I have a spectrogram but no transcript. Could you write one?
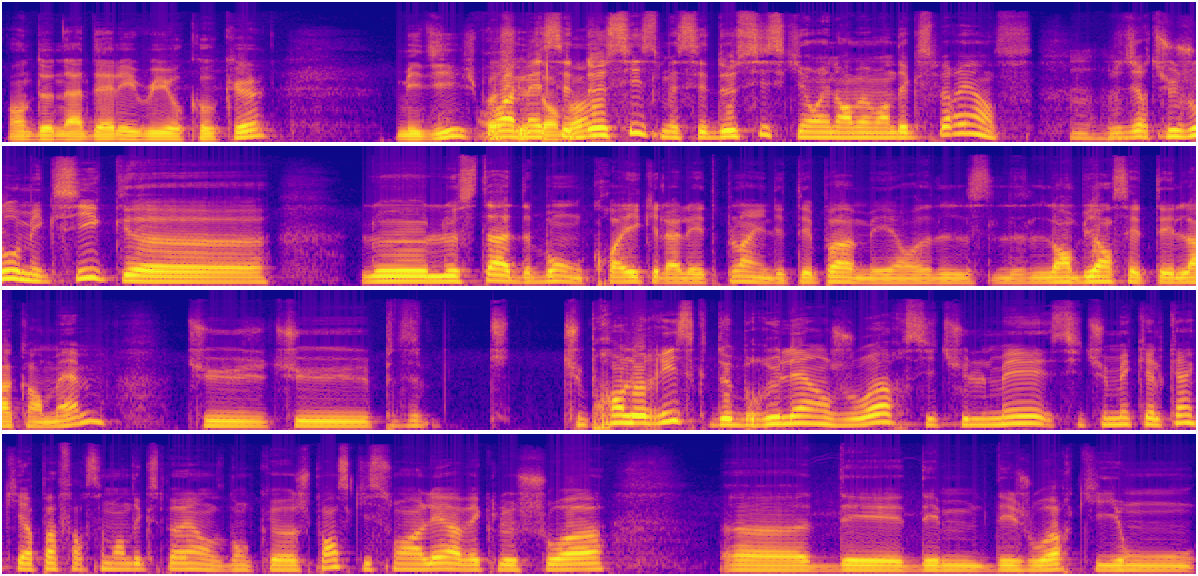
en Donadel et Rio Coker. Mehdi, je sais pas Ouais, que mais c'est penses. 2-6, mais c'est 2-6 qui ont énormément d'expérience. Mhm. Je veux dire, tu joues au Mexique, euh, le, le stade, bon, on croyait qu'il allait être plein, il n'était pas, mais euh, l'ambiance était là quand même. Tu, tu, tu, tu prends le risque de brûler un joueur si tu le mets, si tu mets quelqu'un qui n'a pas forcément d'expérience. Donc, euh, je pense qu'ils sont allés avec le choix euh, des, des, des joueurs qui ont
